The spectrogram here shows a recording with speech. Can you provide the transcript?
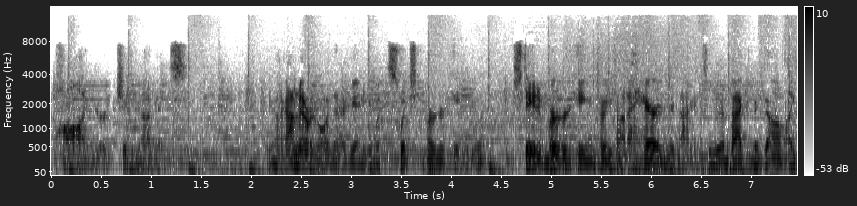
paw in your chicken nuggets. You're like, I'm never going there again. You went switched to Burger King. You, went, you stayed at Burger King until you found a hair in your nuggets. And you went back to McDonald's. Like,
